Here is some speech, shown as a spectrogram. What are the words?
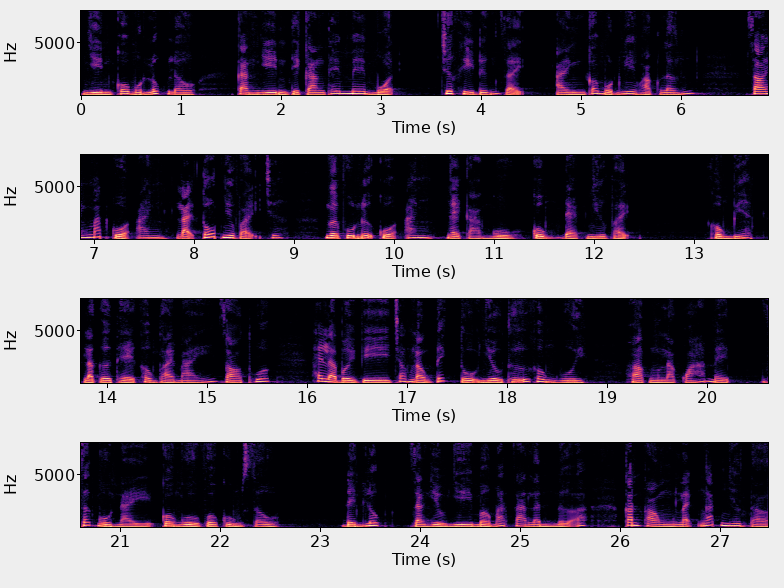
nhìn cô một lúc lâu. Càng nhìn thì càng thêm mê muội. Trước khi đứng dậy, anh có một nghi hoặc lớn. Sao ánh mắt của anh lại tốt như vậy chứ? Người phụ nữ của anh ngày càng ngủ cũng đẹp như vậy. Không biết là cơ thể không thoải mái do thuốc hay là bởi vì trong lòng tích tụ nhiều thứ không vui hoặc là quá mệt. Giấc ngủ này cô ngủ vô cùng sâu. Đến lúc Giang Hiểu Nhi mở mắt ra lần nữa, căn phòng lạnh ngắt như tờ.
